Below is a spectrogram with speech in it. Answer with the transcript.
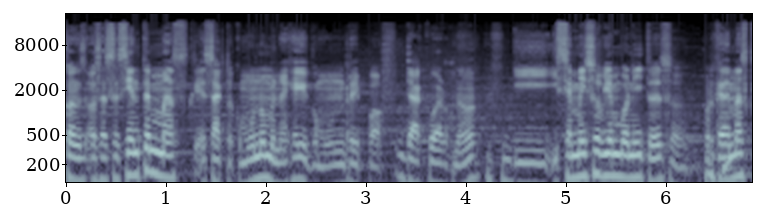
Con- o sea, se siente más, exacto, como un homenaje que como un rip-off. De acuerdo. ¿no? Y, y se me hizo bien bonito eso. Porque además,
